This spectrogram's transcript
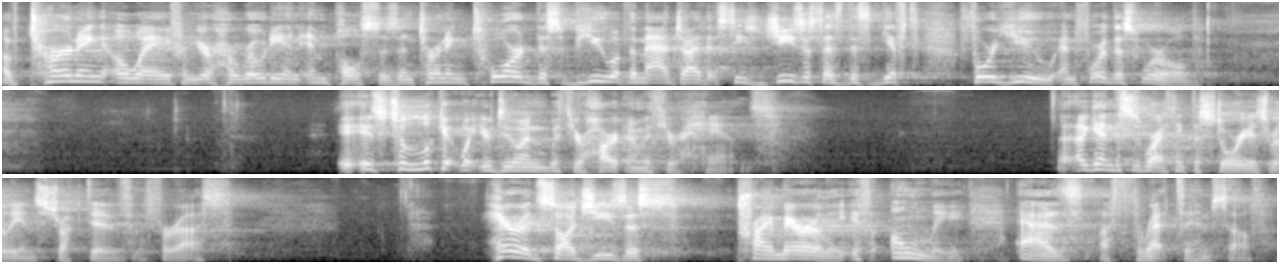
of turning away from your Herodian impulses and turning toward this view of the Magi that sees Jesus as this gift for you and for this world is to look at what you're doing with your heart and with your hands. Again, this is where I think the story is really instructive for us. Herod saw Jesus primarily, if only, as a threat to himself.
